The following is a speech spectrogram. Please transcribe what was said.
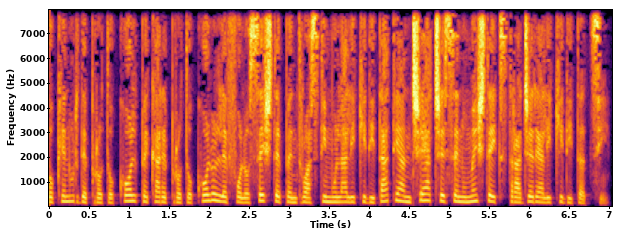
tokenuri de protocol pe care protocolul le folosește pentru a stimula lichiditatea în ceea ce se numește extragerea lichidității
